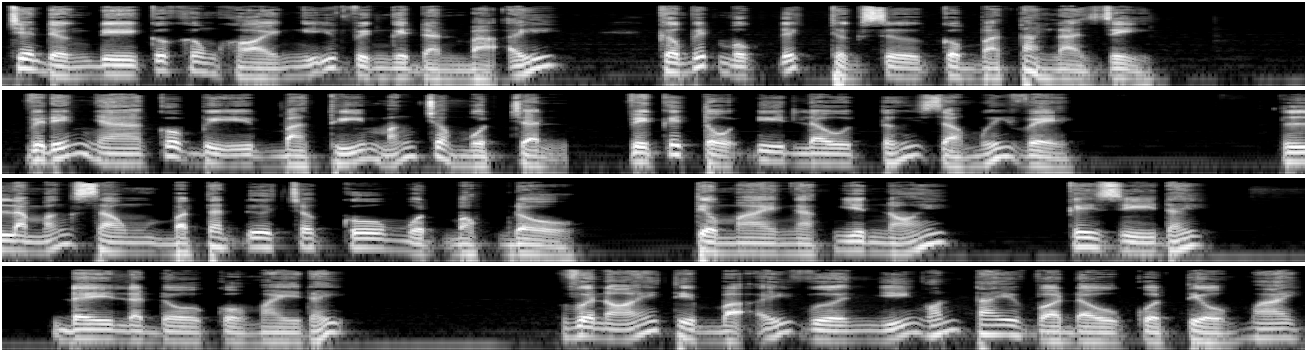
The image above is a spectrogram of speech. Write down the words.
Trên đường đi cô không khỏi nghĩ về người đàn bà ấy. Không biết mục đích thực sự của bà ta là gì. Về đến nhà cô bị bà Thúy mắng cho một trận, vì cái tội đi lâu tới giờ mới về. Làm mắng xong, bà ta đưa cho cô một bọc đồ. Tiểu Mai ngạc nhiên nói, Cái gì đấy? Đây là đồ của mày đấy. Vừa nói thì bà ấy vừa nhí ngón tay vào đầu của Tiểu Mai,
